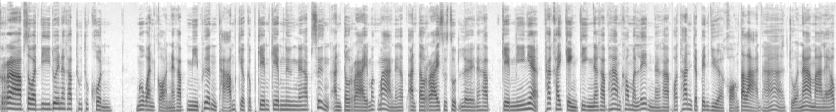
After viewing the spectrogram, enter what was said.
กราบสวัสดีด้วยนะครับทุกๆคนเมื่อวันก่อนนะครับมีเพื่อนถามเกี่ยวกับเกมเกมหนึ่งนะครับ ซึ่งอันตรายมากๆนะครับ อันตรายสุดๆเลยนะครับ เกมนี้เนี่ยถ้าใครเก่งจริงนะครับ ห้ามเข้ามาเล่นนะครับ เพราะท่านจะเป็นเหยื่อของตลาดอ่าจั่วหน้ามาแล้วเ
